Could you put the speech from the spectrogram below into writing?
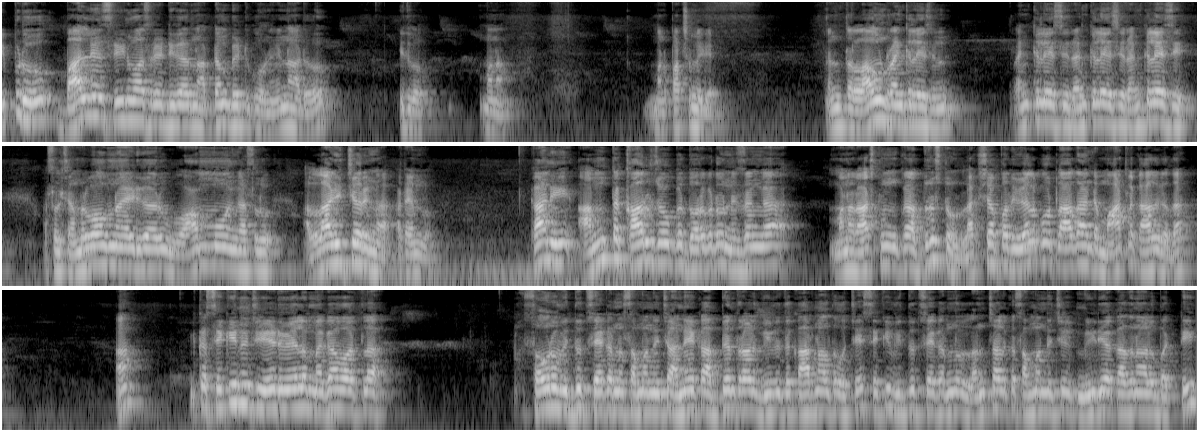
ఇప్పుడు బాలినేని శ్రీనివాసరెడ్డి గారిని అడ్డం పెట్టుకొని నాడు ఇదిగో మన మన పచ్చ మీడియా ఎంత లావును రంకెలేసింది. రంకెలేసి రంకెలేసి రంకెలేసి. అసలు చంద్రబాబు నాయుడు గారు వామ్మో ఇంకా అసలు అల్లాడిచ్చారు ఇంకా ఆ టైంలో. కానీ అంత కారు చౌకగా దొరకడం నిజంగా మన రాష్ట్రం ఇంకా అదృష్టం. లక్ష పదివేల కోట్ల ఆదా అంటే మాటలు కాదు కదా. ఇంకా ఇక సెకీ నుంచి ఏడు వేల మెగావాట్ల సౌర విద్యుత్ సేకరణకు సంబంధించి అనేక అభ్యంతరాలు వివిధ కారణాలతో వచ్చాయి. సెకి విద్యుత్ సేకరణలో లంచాలకు సంబంధించి మీడియా కథనాలు బట్టి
